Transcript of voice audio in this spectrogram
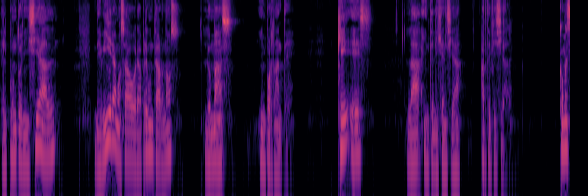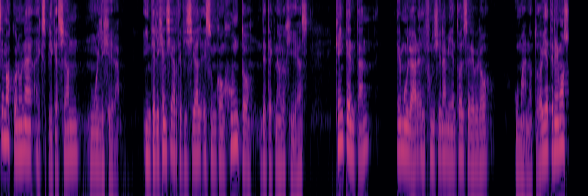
el punto inicial, debiéramos ahora preguntarnos lo más importante. ¿Qué es la inteligencia artificial? Comencemos con una explicación muy ligera. Inteligencia artificial es un conjunto de tecnologías que intentan emular el funcionamiento del cerebro humano. Todavía tenemos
